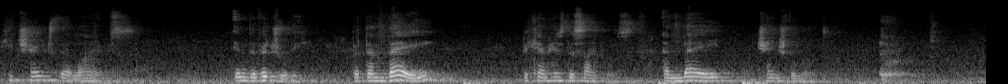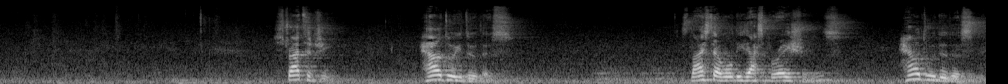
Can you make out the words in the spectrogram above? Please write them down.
he changed their lives individually. But then they became his disciples and they changed the world. Strategy. How do we do this? It's nice to have all these aspirations. How do we do this?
